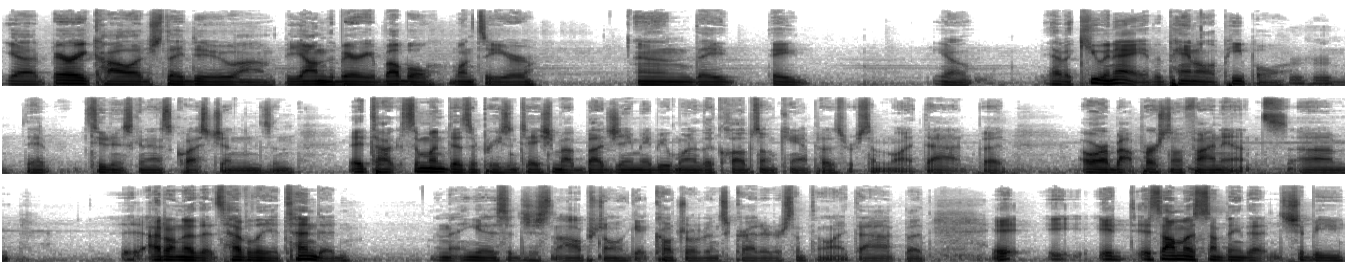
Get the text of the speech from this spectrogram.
yeah, Berry College they do um, Beyond the Berry Bubble once a year, and they they you know have a Q and A, have a panel of people. Mhm. They have students can ask questions, and they talk. Someone does a presentation about budgeting, maybe one of the clubs on campus or something like that, but or about personal finance. Um, I don't know that's heavily attended, and I guess it's just an optional get cultural events credit or something like that. But it, it, it it's almost something that should be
